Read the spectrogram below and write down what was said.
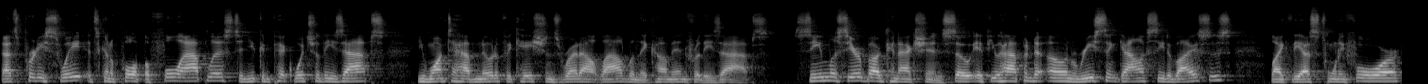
That's pretty sweet. It's going to pull up a full app list and you can pick which of these apps you want to have notifications read out loud when they come in for these apps. Seamless earbud connection. So if you happen to own recent Galaxy devices, like the S24,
